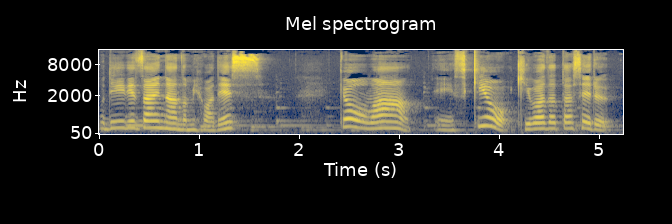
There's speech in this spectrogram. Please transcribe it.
ボディデザイナーのみほです。今日は、えー、好きを際立たせる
